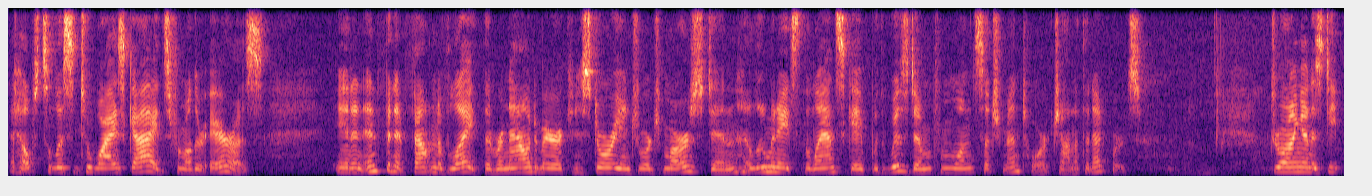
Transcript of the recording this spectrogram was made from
It helps to listen to wise guides from other eras. In An Infinite Fountain of Light, the renowned American historian George Marsden illuminates the landscape with wisdom from one such mentor, Jonathan Edwards. Drawing on his deep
